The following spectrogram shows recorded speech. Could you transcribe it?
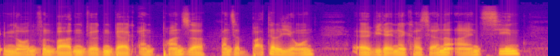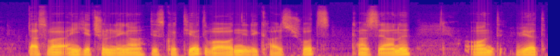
im Norden von Baden-Württemberg ein Panzer, Panzerbataillon äh, wieder in der Kaserne einziehen. Das war eigentlich jetzt schon länger diskutiert worden in die Karlsschurz-Kaserne und wird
